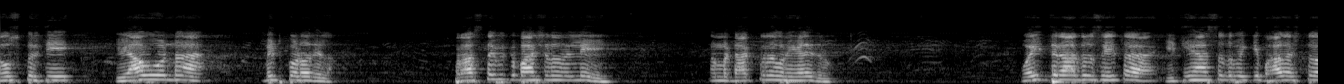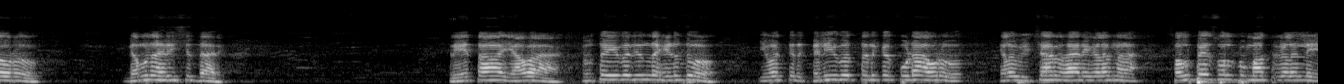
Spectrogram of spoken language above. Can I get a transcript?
ಸಂಸ್ಕೃತಿ ಯಾವುವನ್ನು ಬಿಟ್ಕೊಡೋದಿಲ್ಲ. ಪ್ರಾಸ್ತಾವಿಕ ಭಾಷಣದಲ್ಲಿ ನಮ್ಮ ಡಾಕ್ಟರ್ ಅವರು ಹೇಳಿದರು, ವೈದ್ಯರಾದರೂ ಸಹಿತ ಇತಿಹಾಸದ ಬಗ್ಗೆ ಬಹಳಷ್ಟು ಅವರು ಗಮನ ಹರಿಸಿದ್ದಾರೆ. ತ್ರೇತಾ ಯಾವ ಕೃತಯುಗದಿಂದ ಹಿಡಿದು ಇವತ್ತಿನ ಕಲಿಯುಗದ ತನಕ ಕೂಡ ಅವರು ಕೆಲವು ವಿಚಾರಧಾರೆಗಳನ್ನು ಸ್ವಲ್ಪ ಸ್ವಲ್ಪ ಮಾತುಗಳಲ್ಲಿ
